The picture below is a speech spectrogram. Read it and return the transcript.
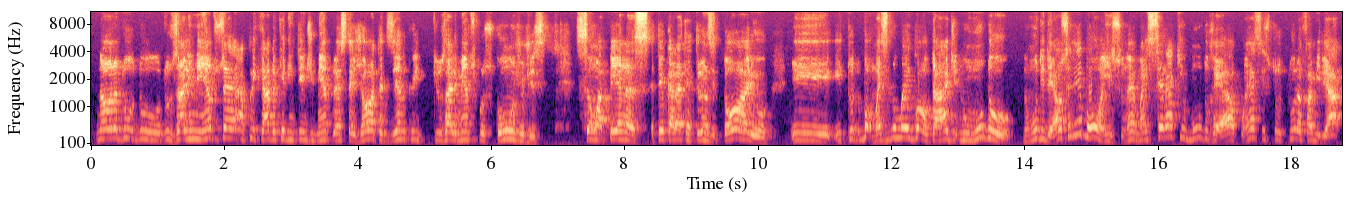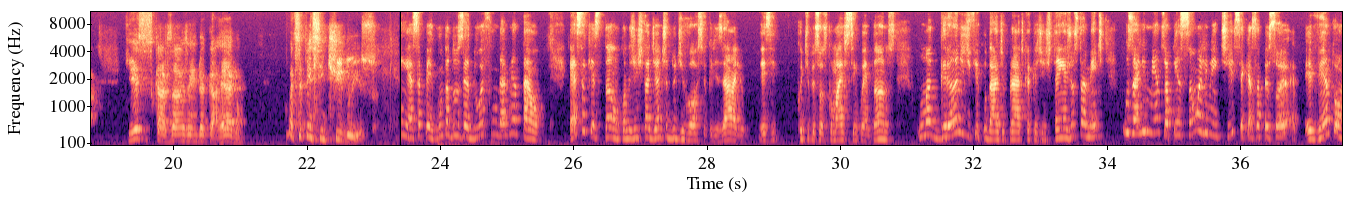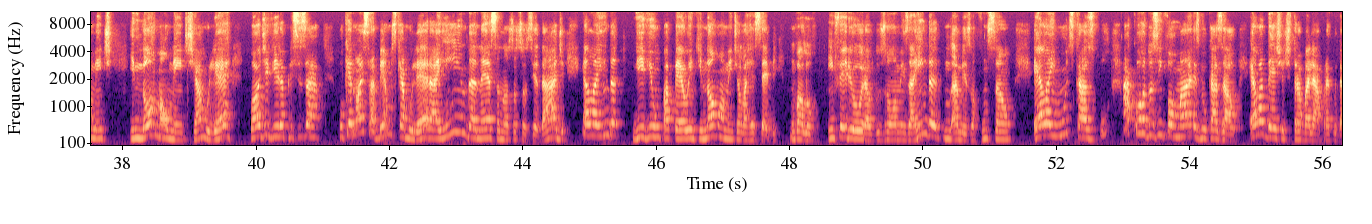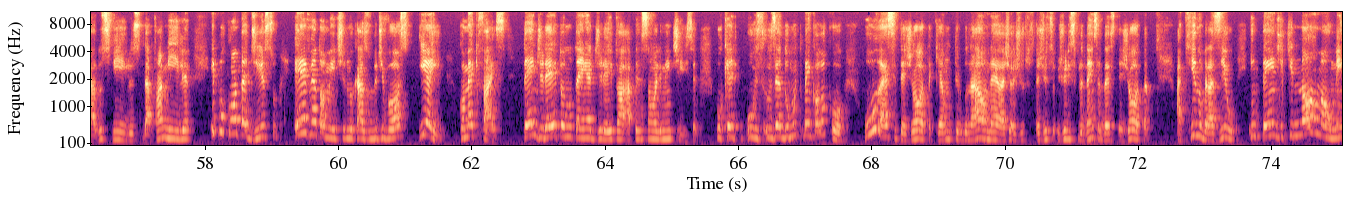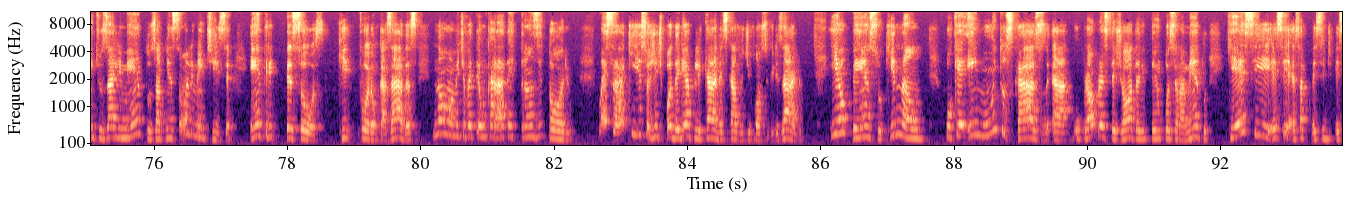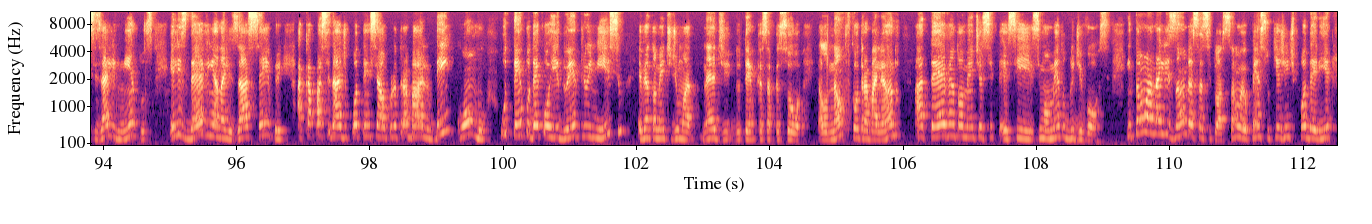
na hora do, do, dos alimentos é aplicado aquele entendimento do STJ dizendo que, que os alimentos para os cônjuges são apenas têm o caráter transitório e, e, tudo bom, mas numa igualdade no mundo no mundo ideal seria bom isso, né? Mas será que o mundo real com essa estrutura familiar que esses casais ainda carregam, como é que você tem sentido isso? Essa pergunta do Zedu é fundamental. Essa questão, quando a gente está diante do divórcio grisalho, esse de pessoas com mais de 50 anos, uma grande dificuldade prática que a gente tem é justamente os alimentos, a pensão alimentícia que essa pessoa, eventualmente e normalmente a mulher, pode vir a precisar. Porque nós sabemos que a mulher, ainda nessa nossa sociedade, ela ainda vive um papel em que normalmente ela recebe um valor inferior ao dos homens, ainda a mesma função. Ela, em muitos casos, por acordos informais no casal, ela deixa de trabalhar para cuidar dos filhos, da família, e por conta disso, eventualmente, no caso do divórcio, e aí? Como é que faz? tem direito ou não tem direito à, pensão alimentícia? Porque o, Zedu muito bem colocou. O STJ, que é um tribunal, né, a, jurisprudência do STJ, aqui no Brasil, entende que normalmente os alimentos, a pensão alimentícia entre pessoas que foram casadas, normalmente vai ter um caráter transitório. Mas será que isso a gente poderia aplicar nesse caso de divórcio grisalho? E eu penso que não, porque em muitos casos, a, o próprio STJ tem um posicionamento que esse, esse, essa, esse, esses alimentos, eles devem analisar sempre a capacidade potencial para o trabalho, bem como o tempo decorrido entre o início, eventualmente de uma, né, de, do tempo que essa pessoa ela não ficou trabalhando, até eventualmente esse, esse, esse momento do divórcio. Então, analisando essa situação, eu penso que a gente poderia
